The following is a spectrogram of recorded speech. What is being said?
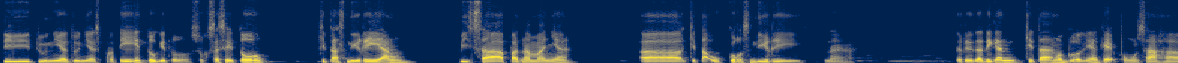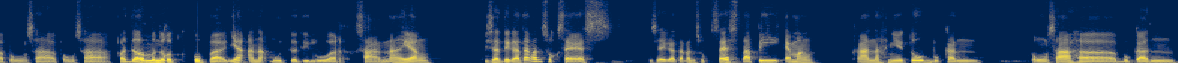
di dunia-dunia seperti itu gitu. Sukses itu kita sendiri yang bisa apa namanya eh, kita ukur sendiri. Nah, dari tadi kan kita ngobrolnya kayak pengusaha, pengusaha, pengusaha. Padahal menurutku banyak anak muda di luar sana yang bisa dikatakan sukses, bisa dikatakan sukses, tapi emang ranahnya itu bukan pengusaha, bukan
